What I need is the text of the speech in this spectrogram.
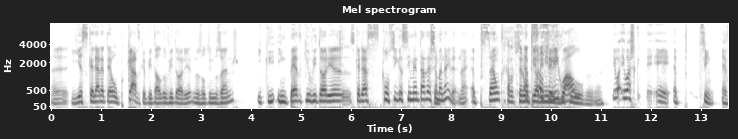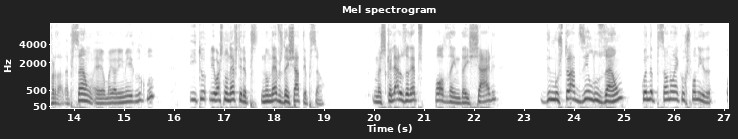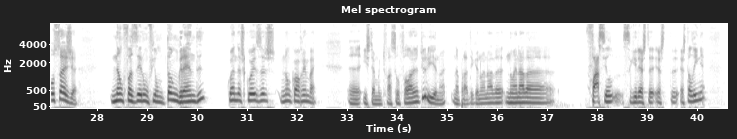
Eh, e esse, se calhar, até é o pecado capital do Vitória nos últimos anos e que impede que o Vitória, se calhar, se consiga cimentar desta maneira. Não é? A pressão Acaba por ser A o pior pressão ser inimigo igual. do clube. é? eu, eu acho que é, é- sim, é verdade. A pressão é o maior inimigo do clube e tu, eu acho que não deves, ter a não deves deixar de ter pressão. Mas se calhar os adeptos podem deixar de mostrar desilusão quando a pressão não é correspondida. Ou seja, não fazer um filme tão grande quando as coisas não correm bem. Eh, isto é muito fácil de falar na teoria, não é? Na prática não é nada, não é nada fácil seguir esta, este- esta linha,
